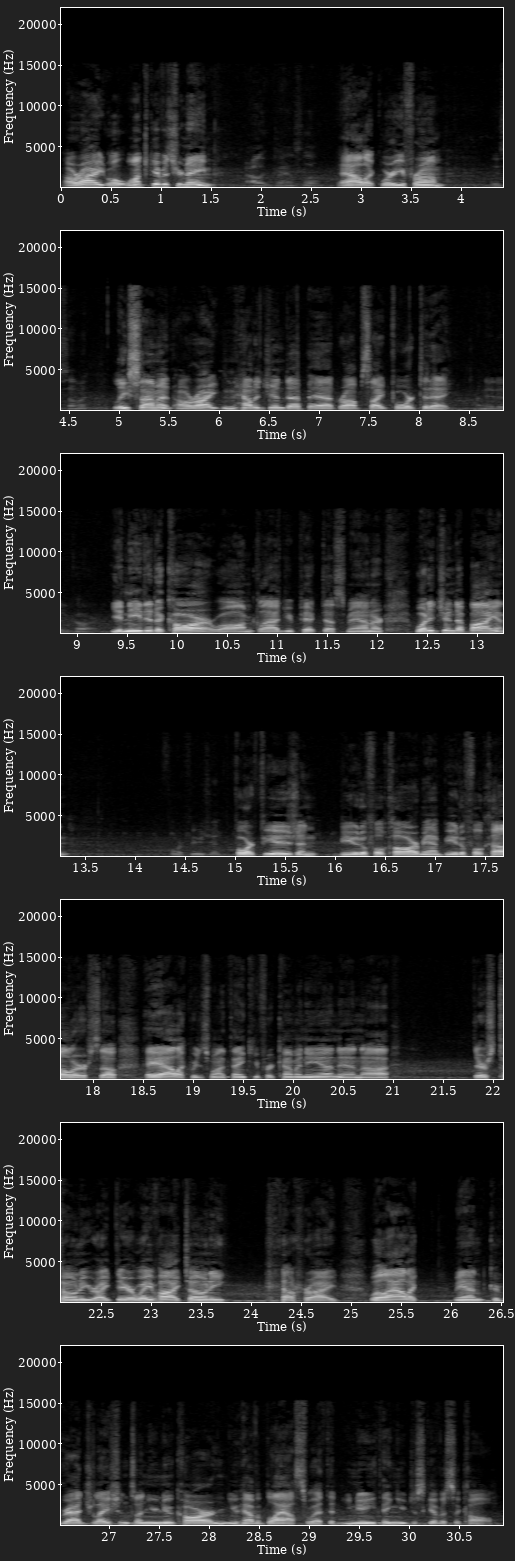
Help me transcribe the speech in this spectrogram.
All right, well, why don't you give us your name? Alec Vanslow, Alec, where are you from? Lee Summit. Lee Summit, all right. And how did you end up at Rob Sight Ford today? I needed a car. You needed a car. Well, I'm glad you picked us, man. Or what did you end up buying? Ford Fusion. Ford Fusion. Beautiful car, man. Beautiful color. So, hey, Alec, we just want to thank you for coming in. And uh, there's Tony right there. Wave hi, Tony. All right. Well, Alec, man, congratulations on your new car, and you have a blast with it. You need anything, you just give us a call.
